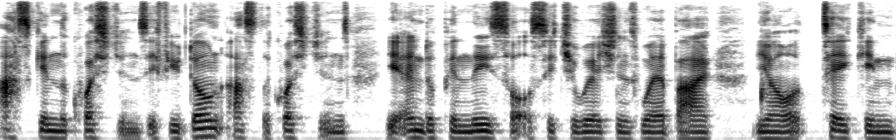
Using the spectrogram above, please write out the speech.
asking the questions. If you don't ask the questions you end up in these sort of situations whereby you're taking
